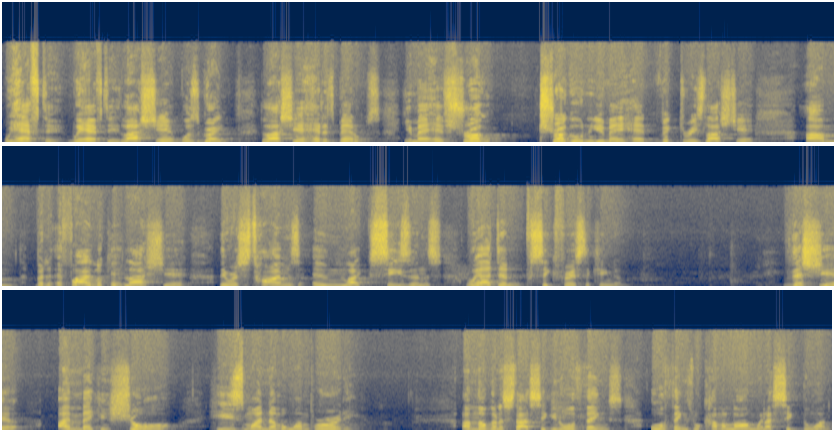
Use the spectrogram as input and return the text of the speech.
We have to. We have to. Last year was great. Last year had its battles. You may have struggled, struggled and you may have had victories last year. Um, but if I look at last year, there was times in like seasons where I didn't seek first the kingdom. This year, I'm making sure He's my number one priority. I'm not going to start seeking all things. All things will come along when I seek the one.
